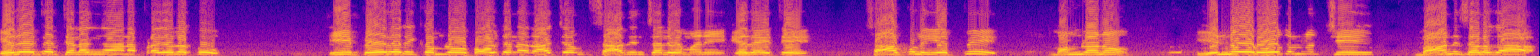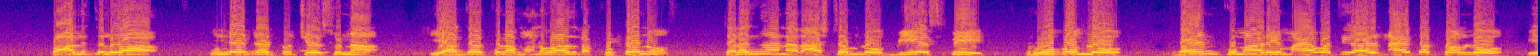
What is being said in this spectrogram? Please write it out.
ఏదైతే తెలంగాణ ప్రజలకు ఈ పేదరికంలో బహుజన రాజ్యం సాధించలేమని ఏదైతే సాకులు చెప్పి మమ్మలను ఎన్నో రోజుల నుంచి బానిసలుగా పాలితులుగా ఉండేటట్టు చేస్తున్న ఈ అగ్రకుల మనవాదుల కుట్రను తెలంగాణ రాష్ట్రంలో బిఎస్పి రూపంలో బయన్ కుమారి మాయావతి గారి నాయకత్వంలో ఈ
